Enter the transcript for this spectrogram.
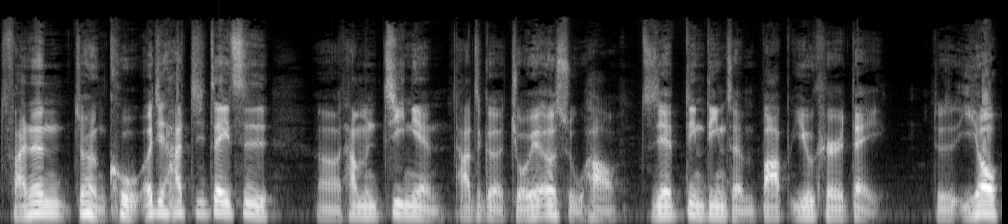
反正就很酷，而且他这这一次呃，他们纪念他这个九月二十五号，直接定定成 Bob Uecker Day，就是以后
